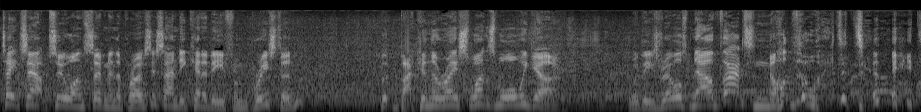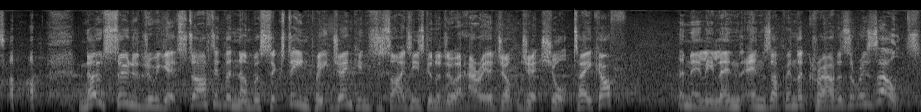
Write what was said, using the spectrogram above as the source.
Takes out 217 in the process. Andy Kennedy from Breaston. But back in the race once more we go with these rebels. Now that's not the way to do it. no sooner do we get started than number 16, Pete Jenkins, decides he's going to do a Harrier jump jet short takeoff and nearly ends up in the crowd as a result.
